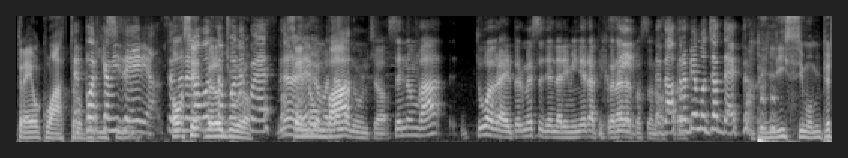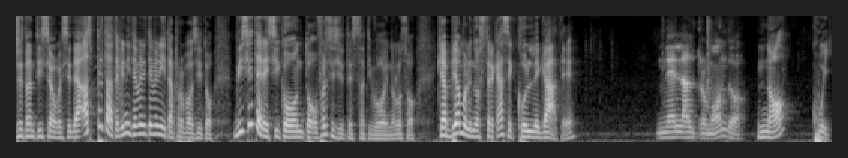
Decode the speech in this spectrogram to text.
3 o 4. E porca miseria. Se Oh, non se- è ve lo giuro. questa. Se non va-. Se non va, tu avrai il permesso di andare in miniera a picconare Sì, al posto nostro. esatto, l'abbiamo già detto. Bellissimo, mi piace tantissimo questa idea. Aspettate, venite, venite, venite. A proposito, vi siete resi conto, o forse siete stati voi, non lo so, che abbiamo le nostre case collegate? Nell'altro mondo? No, qui.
